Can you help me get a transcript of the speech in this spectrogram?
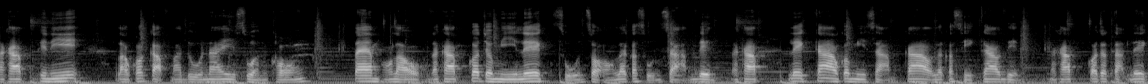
นะครับ ทีนี้เราก็กลับมาดูในส่วนของแต้มของเรานะครับ ก็จะมีเลข 02 และก็ 03 เด่นนะครับ เลข 9 ก็มี 39 แล้วก็ 49 เด่นนะครับ ก็จะตัดเลข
